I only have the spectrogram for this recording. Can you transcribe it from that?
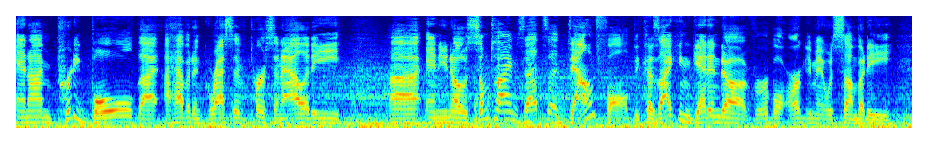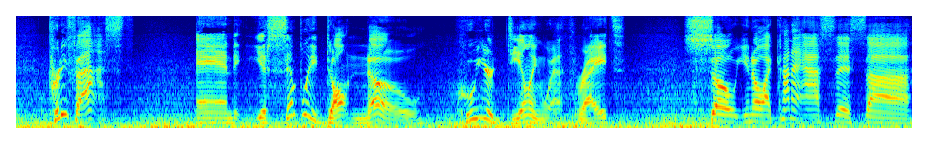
and I'm pretty bold. I, I have an aggressive personality, uh, and you know sometimes that's a downfall because I can get into a verbal argument with somebody pretty fast, and you simply don't know who you're dealing with, right? So you know I kind of asked this uh,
